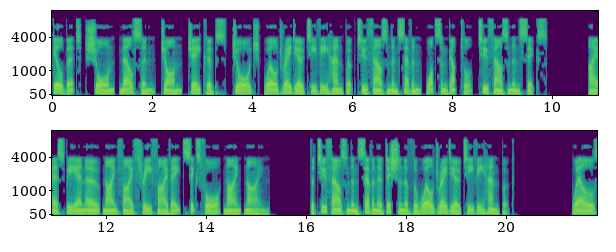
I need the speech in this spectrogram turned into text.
Gilbert, Sean, Nelson, John, Jacobs, George, World Radio TV Handbook 2007, Watson Guptill, 2006. ISBN 0-9535864-9-9. The 2007 edition of the World Radio TV Handbook. Wells,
